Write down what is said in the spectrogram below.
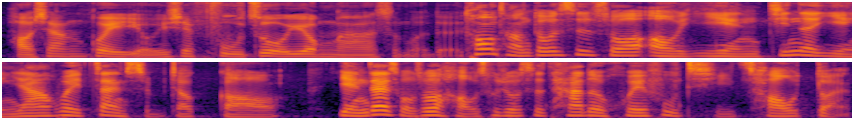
好像会有一些副作用啊什么的。通常都是说哦，眼睛的眼压会暂时比较高。眼袋手术的好处就是它的恢复期超短，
